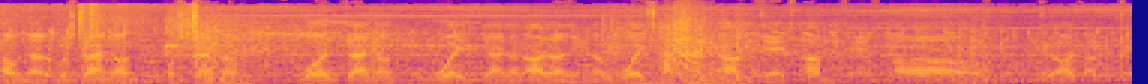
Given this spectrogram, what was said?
Oh no, what's going on? What's going on? What is going on? What is going on? I don't even know what is happening. I'm dead. I'm dead. Oh god, I'm dead.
